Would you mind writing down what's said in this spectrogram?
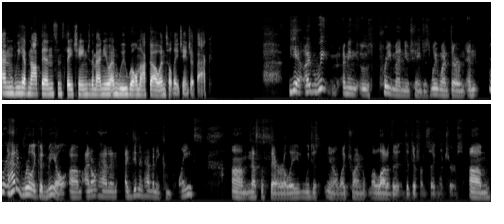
and we have not been since they changed the menu and we will not go until they change it back. Yeah i we i mean it was pre-menu changes. We went there and, and had a really good meal. Um, I don't had an I didn't have any complaints um, necessarily. We just you know like trying a lot of the the different signatures. Um,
